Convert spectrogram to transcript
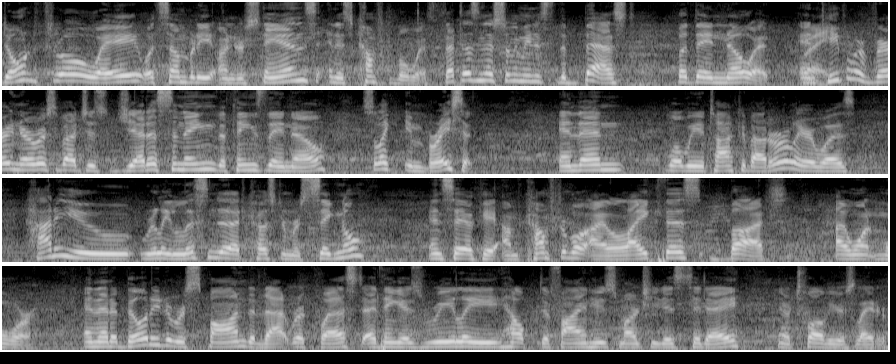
don't throw away what somebody understands and is comfortable with. That doesn't necessarily mean it's the best, but they know it. And Right. people are very nervous about just jettisoning the things they know, so like embrace it. And then what we had talked about earlier was, how do you really listen to that customer signal and say, okay, I'm comfortable, I like this, but I want more. And that ability to respond to that request, I think has really helped define who Smartsheet is today, you know, 12 years later.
